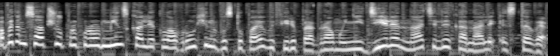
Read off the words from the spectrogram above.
Об этом сообщил прокурор Минска Олег Лаврухин, выступая в эфире программы «Неделя» на телеканале СТВ.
